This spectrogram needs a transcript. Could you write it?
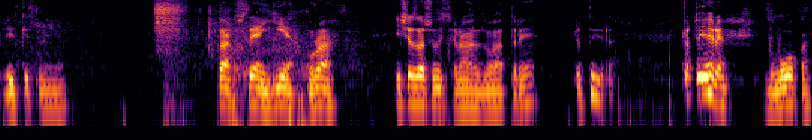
рідкісною. Так, все, є, ура. І ще залишилось раз, два, три, чотири. Чотири блока.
